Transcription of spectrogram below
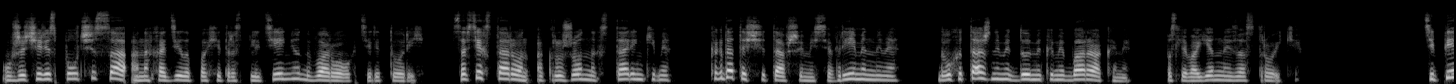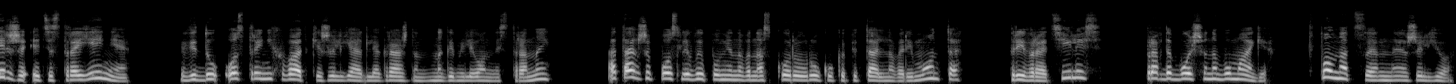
Уже через полчаса она ходила по хитросплетению дворовых территорий, со всех сторон окруженных старенькими, когда-то считавшимися временными, двухэтажными домиками-бараками послевоенной застройки. Теперь же эти строения, ввиду острой нехватки жилья для граждан многомиллионной страны, а также после выполненного на скорую руку капитального ремонта, превратились, правда больше на бумаге, в полноценное жилье.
